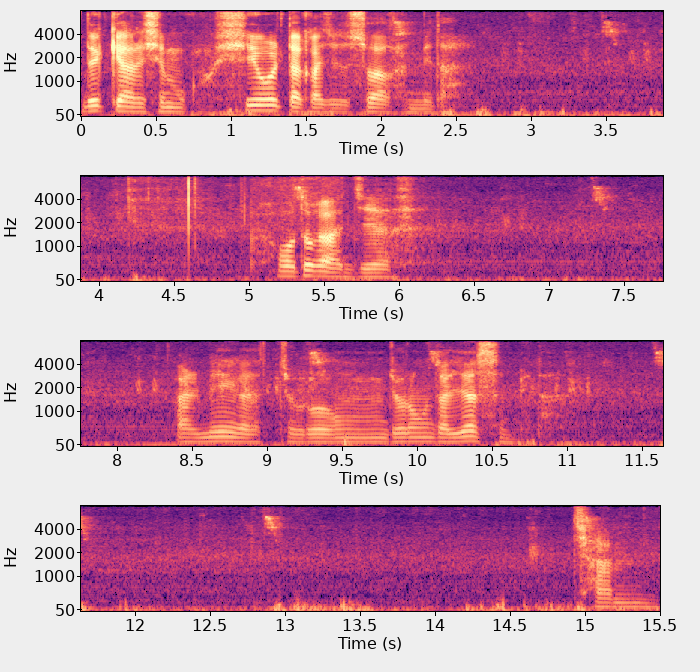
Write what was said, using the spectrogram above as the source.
늦게 하나 심고 10월 달까지도 수확합니다. 포도가 이제 알맹이가 조롱조롱 달렸습니다. 참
